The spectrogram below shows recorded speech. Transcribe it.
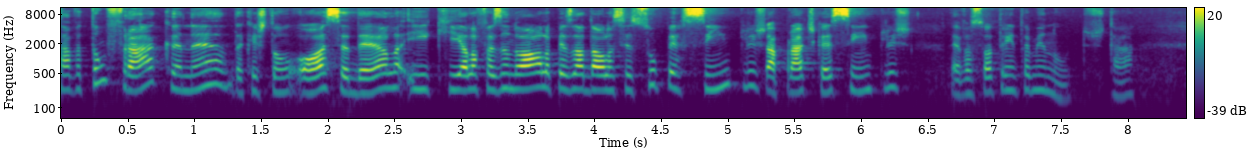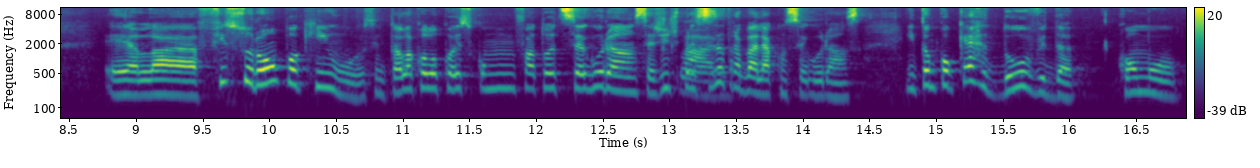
estava tão fraca, né, da questão óssea dela, e que ela fazendo aula, apesar da aula ser super simples, a prática é simples, leva só 30 minutos, tá? Ela fissurou um pouquinho o osso, então ela colocou isso como um fator de segurança. A gente claro. precisa trabalhar com segurança. Então, qualquer dúvida, como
